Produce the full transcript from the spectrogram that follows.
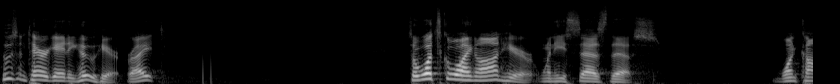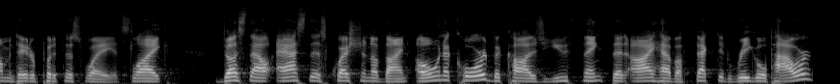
who's interrogating who here?" Right? So what's going on here when he says this? One commentator put it this way: It's like, "Dost thou ask this question of thine own accord because you think that I have affected regal power?"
